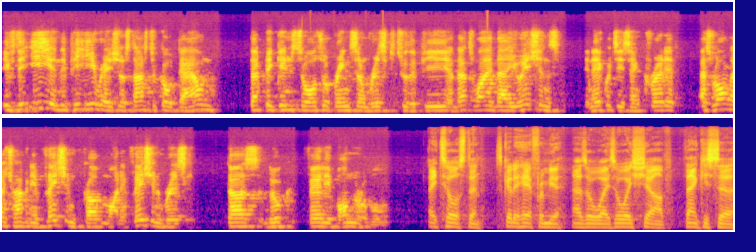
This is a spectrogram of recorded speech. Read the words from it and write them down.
If the E in the PE ratio starts to go down, that begins to also bring some risk to the PE. And that's why valuations in equities and credit, as long as you have an inflation problem or inflation risk, does look fairly vulnerable. Hey, Torsten, it's good to hear from you, as always. Always sharp. Thank you, sir.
